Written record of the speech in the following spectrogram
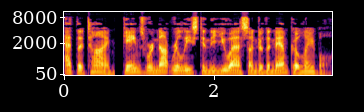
At the time, games were not released in the U.S. under the Namco label.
